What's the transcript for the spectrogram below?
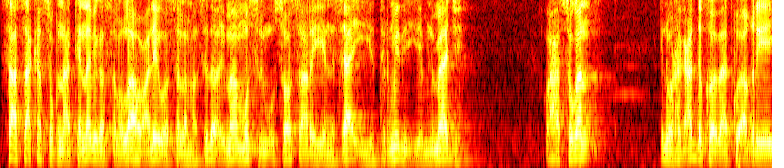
Saasaa ka sugnaatay nabiga sala allahu caleyhi wasalam sida imaam muslim uu soo saaray iyo nasaa-i iyo tirmidi iyo ibni maaji waxaa sugan inuu ragcadda koobaad ku aqriyey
